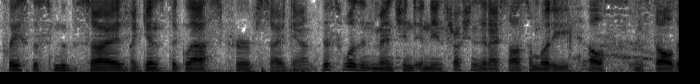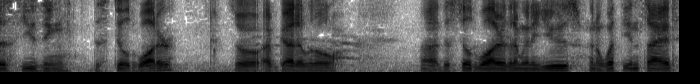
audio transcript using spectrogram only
Place the smooth side against the glass curved side down. This wasn't mentioned in the instructions and I saw somebody else install this using distilled water. So I've got a little uh, distilled water that I'm going to use. I'm going to wet the inside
